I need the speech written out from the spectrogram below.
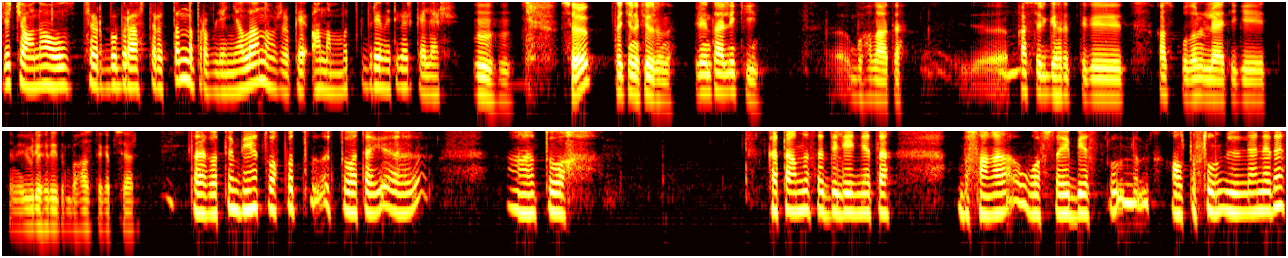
жочона ол цербы брастырыттан направлениялан уже анаммыт береметигер келер Сөп, Татьяна Федоровна, перинатальный кийин бу халата. Кас сергерттигит, кас болон үләтигит, үлехиритин бахасты кепсер. Тагытын бе туаппыт туатай туа катамнас отделениета бусаңа уапсай бес алты сыл үләнеде.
